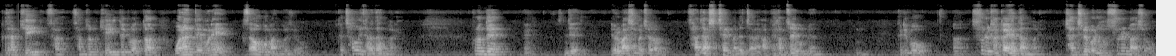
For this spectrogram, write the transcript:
그 사람 개인 사, 삼손은 개인적인 어떤 원한 때문에 싸우고 만 거죠. 그러니까 차원이 다르단 말이에요. 그런데 예, 이제 여러분 아시는 것처럼 사자 시체를 만졌잖아요. 앞에 삼천에 보면 음? 그리고 어, 술을 가까이 한단 말이에요. 잔치를 벌여서 술을 마셔.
